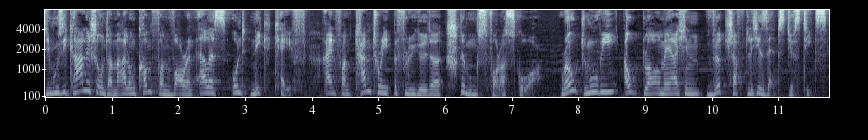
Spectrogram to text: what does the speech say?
Die musikalische Untermalung kommt von Warren Ellis und Nick Cave, ein von Country beflügelter, stimmungsvoller Score. Road Movie, Outlaw-Märchen, wirtschaftliche Selbstjustiz.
